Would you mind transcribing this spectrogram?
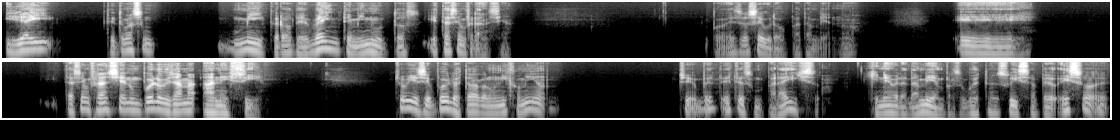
Y de ahí te tomas un micro de 20 minutos y estás en Francia. Pues eso es Europa también, ¿no? Eh, estás en Francia en un pueblo que se llama Annecy. Yo vi ese pueblo, estaba con un hijo mío. este es un paraíso. Ginebra también, por supuesto, en Suiza, pero eso, eh,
